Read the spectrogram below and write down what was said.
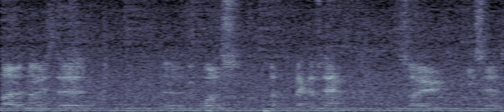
pilot knows the the, the the back of hand. So he says,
